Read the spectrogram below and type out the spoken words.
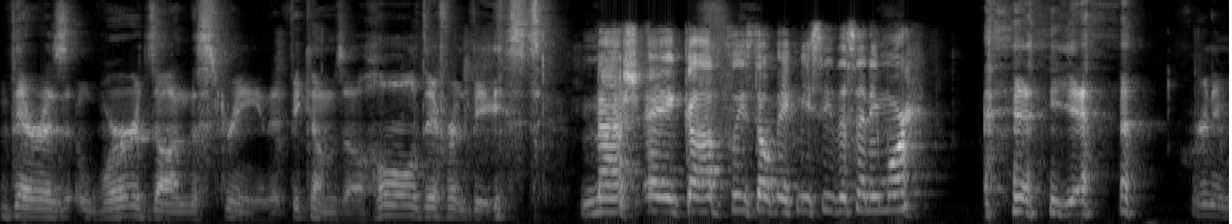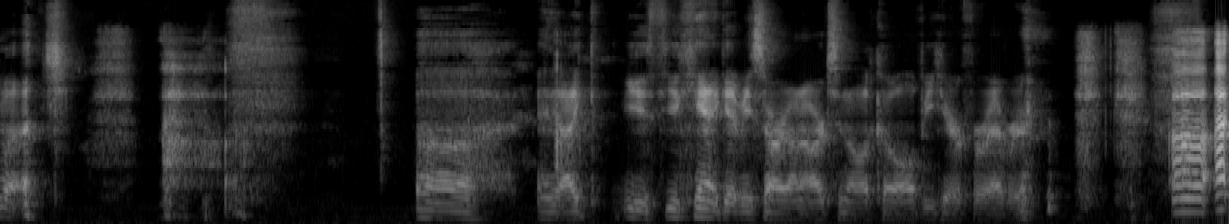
there is words on the screen, it becomes a whole different beast. Mash A, God, please don't make me see this anymore. yeah, pretty much. Uh, and I, you, you can't get me started on Ar tonelico. I'll be here forever. Uh, I,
